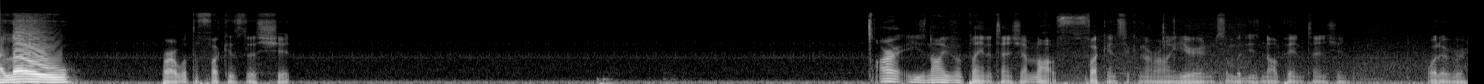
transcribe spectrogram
Hello? Bro, what the fuck is this shit? Alright, he's not even paying attention. I'm not fucking sticking around here and somebody's not paying attention. Whatever.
